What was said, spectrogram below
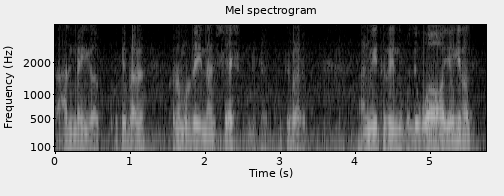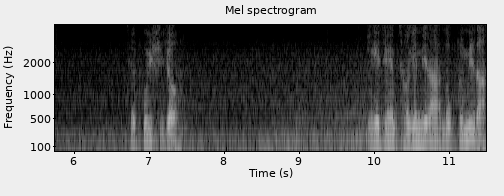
알맹이가 코끼리 마늘 그럼으로 돼 있는 씨앗 밑에 코끼리 마늘 알맹이 들어 있는 분인데 와 여기는 저 보이시죠? 이게 지금 저기입니다. 녹두입니다.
